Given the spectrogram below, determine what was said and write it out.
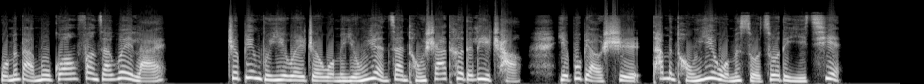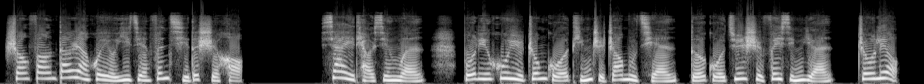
我们把目光放在未来，这并不意味着我们永远赞同沙特的立场，也不表示他们同意我们所做的一切。双方当然会有意见分歧的时候。”下一条新闻：柏林呼吁中国停止招募前德国军事飞行员。周六，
